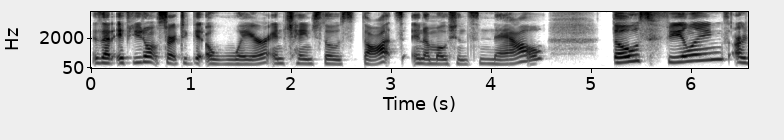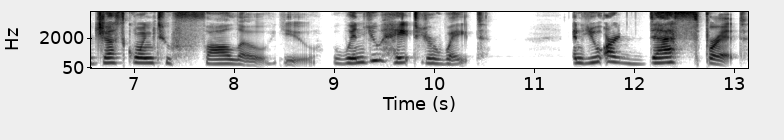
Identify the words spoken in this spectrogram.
is that if you don't start to get aware and change those thoughts and emotions now, those feelings are just going to follow you. When you hate your weight, and you are desperate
